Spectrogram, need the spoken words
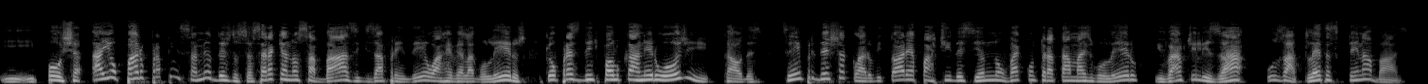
e, e, poxa, aí eu paro para pensar, meu Deus do céu, será que a nossa base desaprendeu a revelar goleiros? Porque o presidente Paulo Carneiro hoje, Caldas, sempre deixa claro, Vitória a partir desse ano não vai contratar mais goleiro e vai utilizar os atletas que tem na base.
